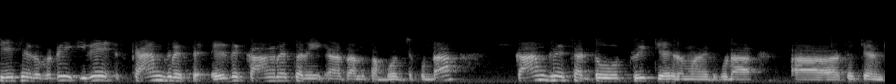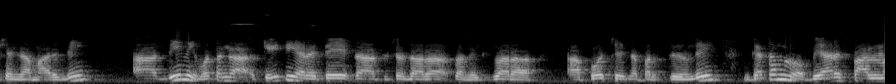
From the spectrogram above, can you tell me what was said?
చేసేది ఒకటి. ఇదే కాంగ్రెస్ ఏదైతే కాంగ్రెస్ అని తను తాను సంబోధించకుండా కాంగ్రెస్ అంటూ ట్వీట్ చేయడం అనేది కూడా చర్చనీయాంశంగా మారింది. దీన్ని మొత్తంగా కేటీఆర్ అయితే ట్విట్టర్ ద్వారా తన ఎక్స్ ద్వారా పోస్ట్ చేసిన పరిస్థితి ఉంది. గతంలో బీఆర్ఎస్ పాలన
